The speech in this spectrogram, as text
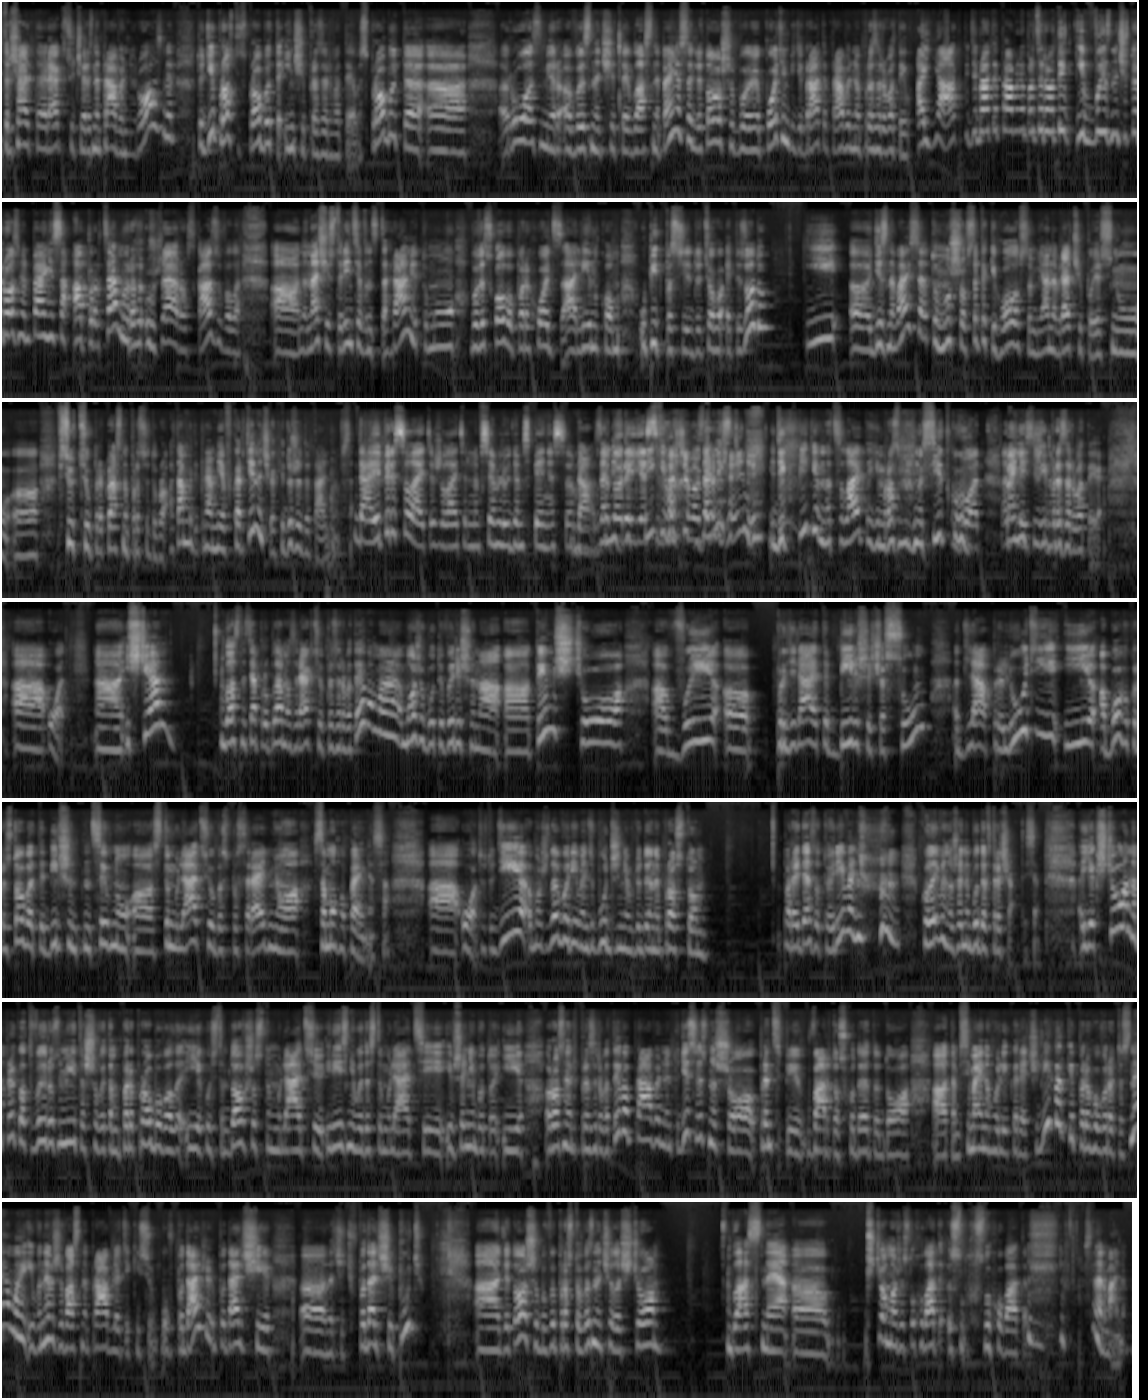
Втрачаєте ерекцію через неправильний розмір, тоді просто спробуйте інші презервативи. Спробуйте е, розмір визначити власне пеніса для того, щоб потім підібрати правильно презерватив. А як підібрати правильно презерватив і визначити розмір пеніса? А про це ми вже розказували е, на нашій сторінці в інстаграмі. Тому обов'язково переходь за лінком у підписі до цього епізоду. І е, дізнавайся, тому що все-таки голосом я навряд чи поясню е, всю цю прекрасну процедуру. А там прям є в картиночках і дуже детально все. Да, и пересылайте желательно всем людям с пенисом, Да, замість есть в замість- Дікпіків надсилайте їм розмірну сітку Вот, пенісів і презервативів. А, от. А, і ще. Власне, ця проблема з реакцією презервативами може бути вирішена а, тим, що а, ви а, приділяєте більше часу для прелюдії і або використовуєте більш інтенсивну а, стимуляцію безпосередньо самого пеніса. А, от тоді, можливо, рівень збудження в людини просто перейде за той рівень, коли він вже не буде втрачатися. Якщо, наприклад, ви розумієте, що ви там перепробували і якусь там довшу стимуляцію, і різні види стимуляції, і вже нібито і розмір презерватива правильний, тоді, звісно, що в принципі варто сходити до там сімейного лікаря чи лікарки, переговорити з ними, і вони вже вас направлять якісь в подальші, подальші, е, значить, в подальший путь. Для того, щоб ви просто визначили, що власне, е, що може слухувати, слухувати. Все нормально.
